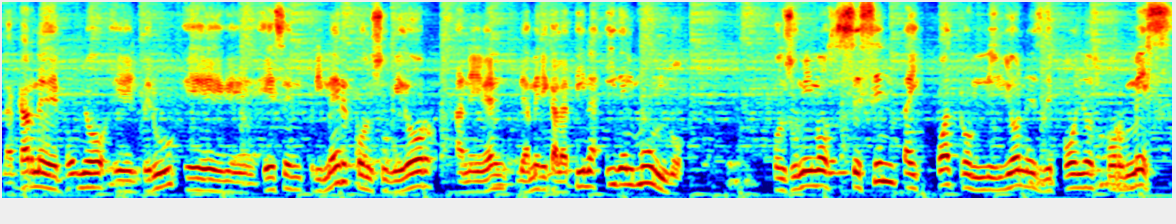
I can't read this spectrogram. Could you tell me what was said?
La carne de pollo, el Perú eh, es el primer consumidor a nivel de América Latina y del mundo. Consumimos 64 millones de pollos por mes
